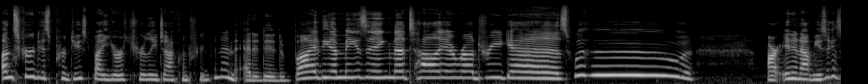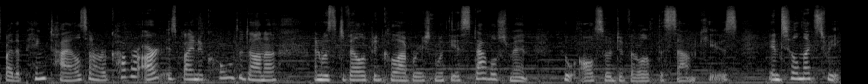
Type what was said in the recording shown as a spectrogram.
Unscrewed is produced by yours truly, Jaclyn Friedman, and edited by the amazing Natalia Rodriguez. Woohoo! Our in and out music is by the Pink Tiles, and our cover art is by Nicole Dodonna and was developed in collaboration with the establishment, who also developed the sound cues. Until next week,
